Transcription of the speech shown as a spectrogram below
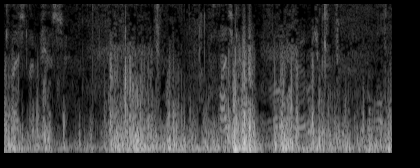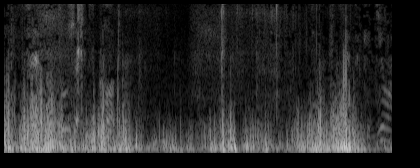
значно більше кусачки з великою ручкою. Це дуже складно. Так, є таке діло.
